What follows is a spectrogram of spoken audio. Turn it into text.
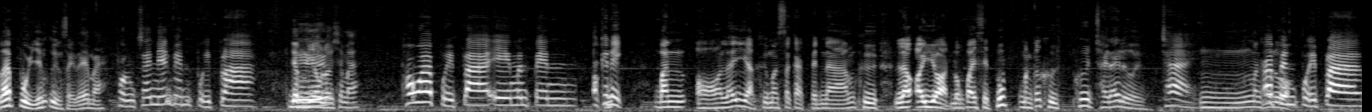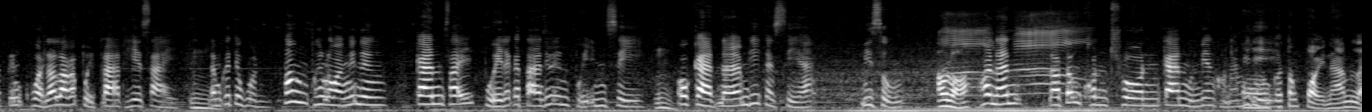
แล้วปุ๋ยอยังอื่นใส่ได้ไหมผมใช้เน้นเป็นปุ๋ยปลาอย่างเดียวหเลรืยใช่ไหมเพราะว่าปุ๋ยปลาเองมันเป็นออร์แกนิกมันอ๋อและอีกอย่างคือมันสกัดเป็นน้ำคือเราเอาหยอดลงไปเสร็จปุ๊บมันก็คือพืชใช้ได้เลย ใช่อืมมันถ้าสะดวเป็กนปุ๋ยปลาเป็นขวดแล้วเราก็ปุ๋ยปลาเทใส่อืมแล้วมันก็จะวนต้องพึงระวังนิดนึง การใช้ปุ๋ยและก็ตามที่เป็นปุ๋ยอินทรีย์อืมโอกาสน้ำที่จะเสียมีสูง เอาเหรอเพราะฉะนั้นเราต้องคอนโทรลการหมุนเวียนของน้ำให้ดี อ๋อก็ต้องปล่อยน้ำไหล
